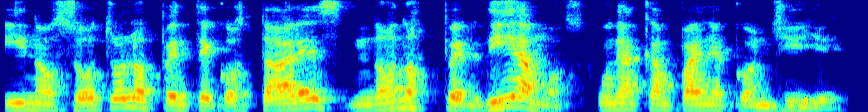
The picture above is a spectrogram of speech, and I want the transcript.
y nosotros los pentecostales no nos perdíamos una campaña con Gigi.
